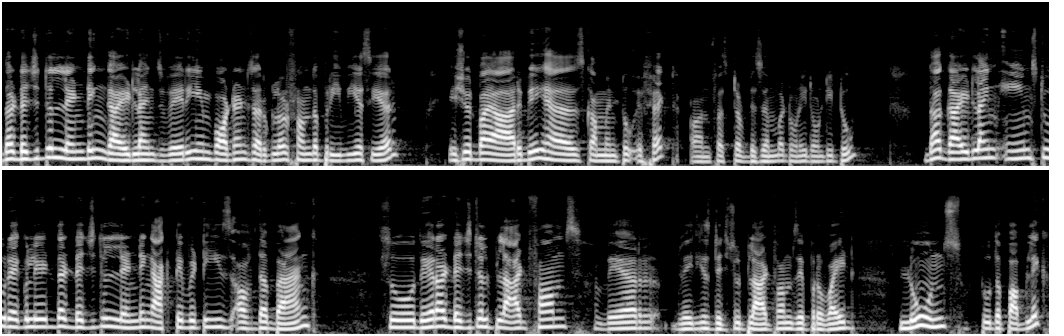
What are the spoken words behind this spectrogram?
The digital lending guidelines, very important circular from the previous year issued by RBI has come into effect on 1st of December 2022. The guideline aims to regulate the digital lending activities of the bank. So there are digital platforms where various digital platforms, they provide loans to the public,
